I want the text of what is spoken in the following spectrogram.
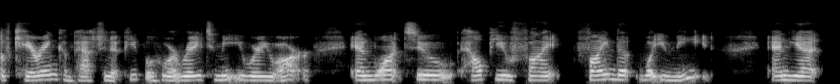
of caring, compassionate people who are ready to meet you where you are and want to help you find find the, what you need. And yet,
